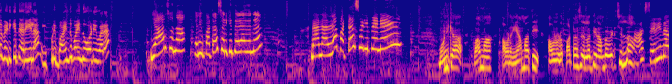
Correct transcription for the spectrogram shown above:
கூட வெடிக்க தெரியல. இப்படி பயந்து பயந்து ஓடி வர. யார் சொன்னா? எனக்கு பட்டாசு வெடிக்க தெரியாதுன்னு. நான் நல்லா பட்டாசு வெடிப்பேனே. மோனிகா வாமா அவனை ஏமாத்தி அவனோட பட்டாசு எல்லாத்தையும் நம்ம வெடிச்சிடலாம். ஆ சரிண்ணா.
